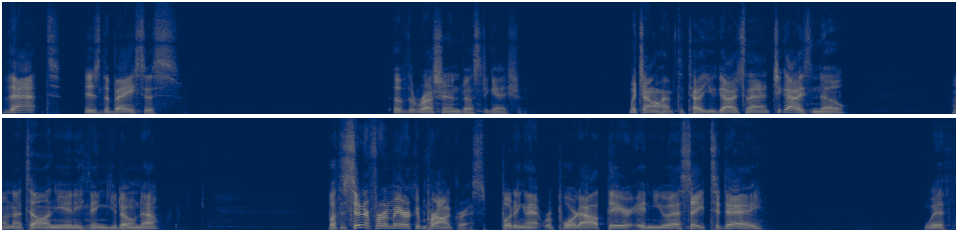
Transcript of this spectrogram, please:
That is the basis of the Russia investigation. Which I don't have to tell you guys that. You guys know. I'm not telling you anything you don't know. But the Center for American Progress putting that report out there in USA Today with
